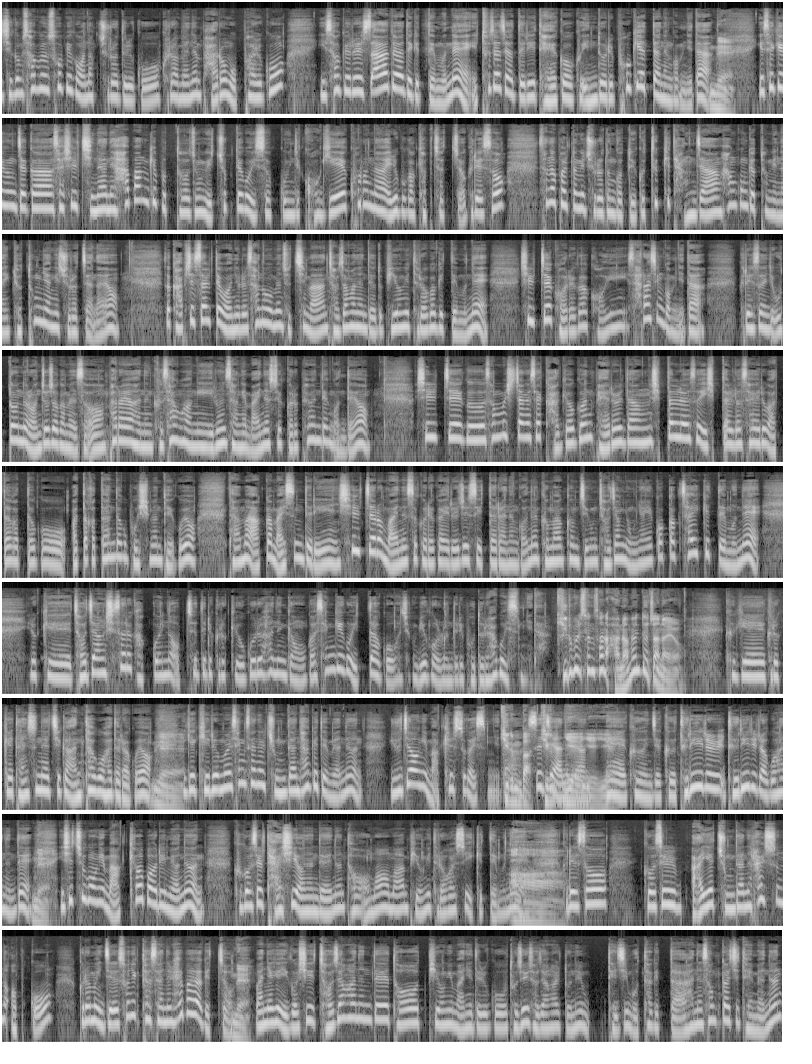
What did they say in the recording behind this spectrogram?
지금 석유 소비가 워낙 줄어들고 그러면은 바로 못 팔고 이 석유를 쌓아둬야 되기 때문에 이 투자자들이 대거 그 인도를 포기했다는 겁니다. 네. 이 세계 경제가 사실 지난해 하반기부터 좀 위축되고 있었고 이제 거기에 코로나 19가 겹쳤죠. 그래서 산업 활동이 줄어든 것도 있고 특히 당장 항공교통이나 교통량이 줄었잖아요. 그래서 값이 쌀 때 원유를 사놓으면 좋지만 저장하는 데도 비용이 들어가기 때문에 실제 거래가 거의 사라진 겁니다. 그래서 이제 웃돈을 얹어 얹어져가면서 팔아야 하는 그 상황이 이론상의 마이너스 효과로 표현된 건데요. 실제 그 선물 시장에서의 가격은 배럴당 10달러에서 20달러 사이를 왔다 갔다고 왔다 갔다 한다고 보시면 되고요. 다만 아까 말씀드린 실제로 마이너스 거래가 이루어질 수 있다라는 거는 그만큼 지금 저장 용량이 꽉꽉 차 있기 때문에 이렇게 저장 시설을 갖고 있는 업체들이 그렇게 요구를 하는 경우가 생기고 있다고 지금 미국 언론들이 보도를 하고 있습니다. 기름을 생산 안 하면 되잖아요. 그게 그렇게 단순하지가 않다고 하더라고요. 네. 이게 기름을 생산을 중단하게 되면은 유정이 막힐 수가 있습니다. 기름밭 쓰지 기름, 않으면 예, 예, 예. 네, 그 이제 그 드릴을 드릴이라고 하는데 네. 이 시추공이 막혀 버리면은 그것을 다시 여는 데에는 더 어마어마한 비용이 들어갈 수 있기 때문에 아. 그래서 그것을 아예 중단을 할 수는 없고 그러면 이제 손익타산을 해봐야겠죠. 네. 만약에 이것이 저장하는데 더 비용이 많이 들고 도저히 저장할 돈을 되지 못하겠다 하는 선까지 되면은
